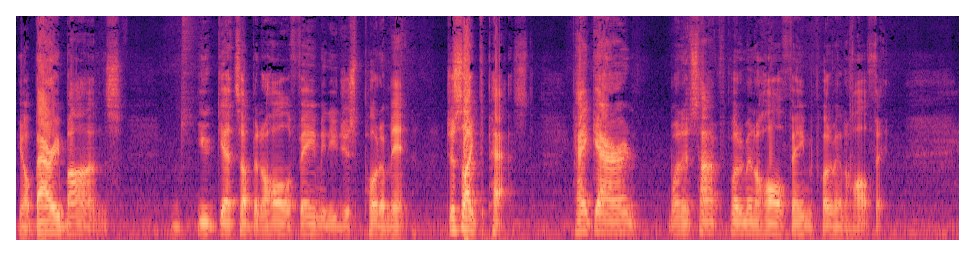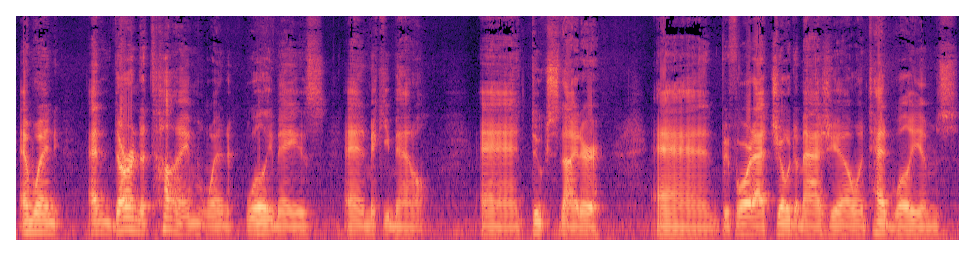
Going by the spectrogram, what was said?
You know, Barry Bonds you gets up in the Hall of Fame and you just put him in. Just like the past. Hank Aaron when it's time to put him in a Hall of Fame, you put him in a Hall of Fame. And when and during the time when Willie Mays and Mickey Mantle and Duke Snider and before that Joe DiMaggio and Ted Williams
